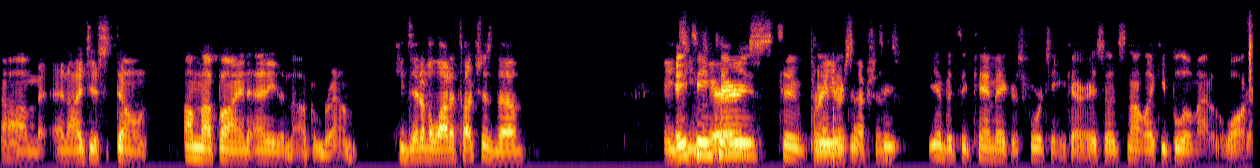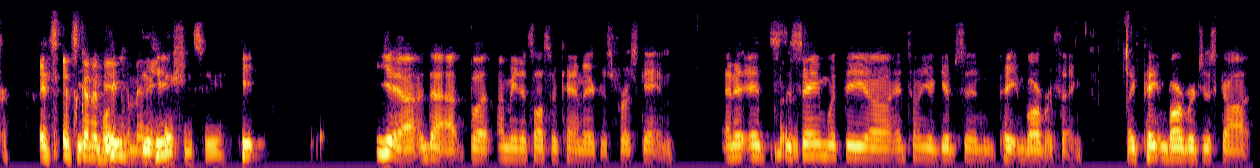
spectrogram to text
Um, and I just don't, I'm not buying any of the Malcolm Brown. He did have a lot of touches though. 18, 18 carries, carries, to three Cam receptions. To, yeah, but to Cam Akers 14 carries, so it's not like he blew him out of the water. It's it's going to be a committee. The efficiency. He, yeah, that. But I mean, it's also Cam Akers' first game, and it, it's the same with the uh, Antonio Gibson Peyton Barber thing. Like Peyton Barber just got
